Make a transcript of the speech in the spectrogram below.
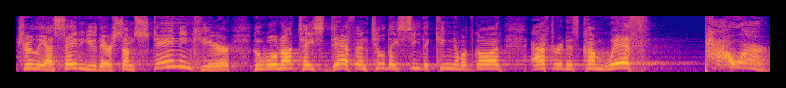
Truly, I say to you, there are some standing here who will not taste death until they see the kingdom of God after it has come with power.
